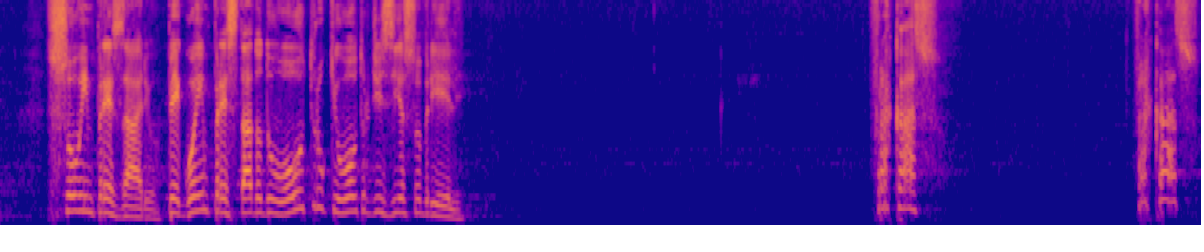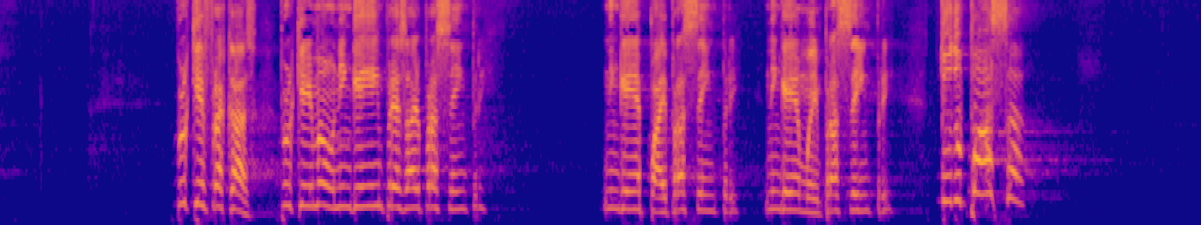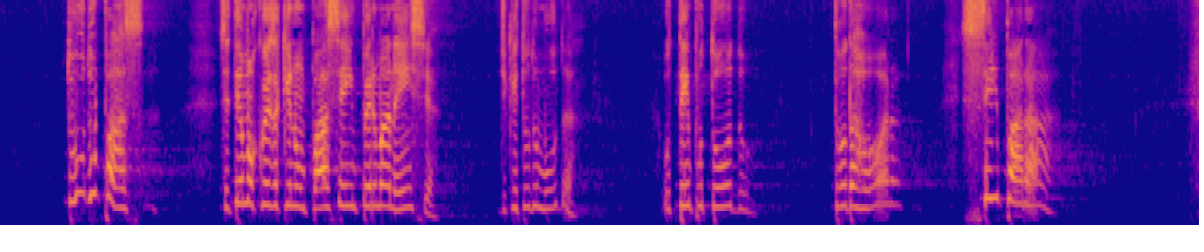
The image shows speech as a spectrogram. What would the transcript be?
sou empresário. Pegou emprestado do outro o que o outro dizia sobre ele. Fracasso. Fracasso. Por que fracasso? Porque, irmão, ninguém é empresário para sempre. Ninguém é pai para sempre. Ninguém é mãe para sempre. Tudo passa. Tudo passa. Se tem uma coisa que não passa é a impermanência, de que tudo muda. O tempo todo, toda hora, sem parar.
